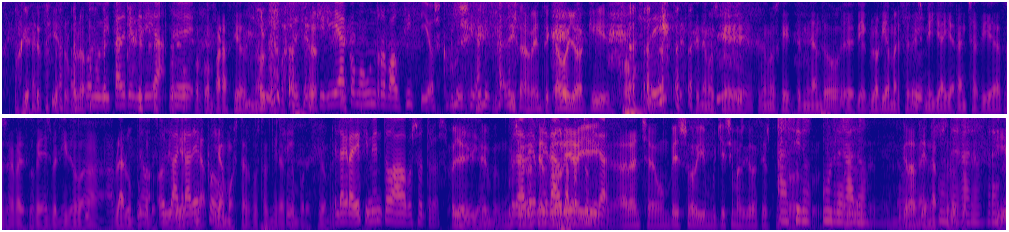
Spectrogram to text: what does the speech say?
Porque decías, bueno, Como mi padre diría. por, eh, por comparación, ¿no? sí, Por se comparación. sentiría como un robaoficios, como decía mi padre. efectivamente, ¿qué hago yo aquí? no? Sí. Te- tenemos que tenemos que ir terminando. Eh, Gloria Mercedes Sí. Milla y Arancha Díaz, os agradezco que hayáis venido a, a hablar un poco No, de este os lo libro y y a mostrar vuestra admiración Sí. por este hombre. El agradecimiento a vosotros. Oye, Y, eh, muchas haberme gracias dado la Gloria y oportunidad. Arancha, un beso y muchísimas gracias por Ha todo- sido por un tus regalo. palabras. No, gracias. Un regalo. gracias. Y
